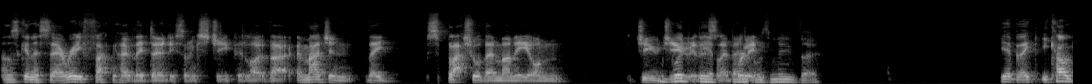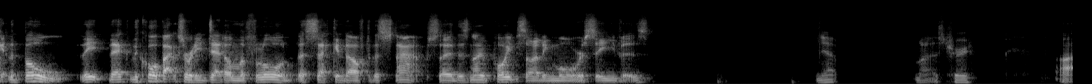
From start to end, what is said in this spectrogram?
I was gonna say, I really fucking hope they don't do something stupid like that. Imagine they splash all their money on It Juju, would and be a like Bengals brilliant. move though. Yeah, but they, you can't get the ball. They, they, the quarterback's already dead on the floor a second after the snap, so there's no point signing more receivers. Yep, that is true. Uh,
